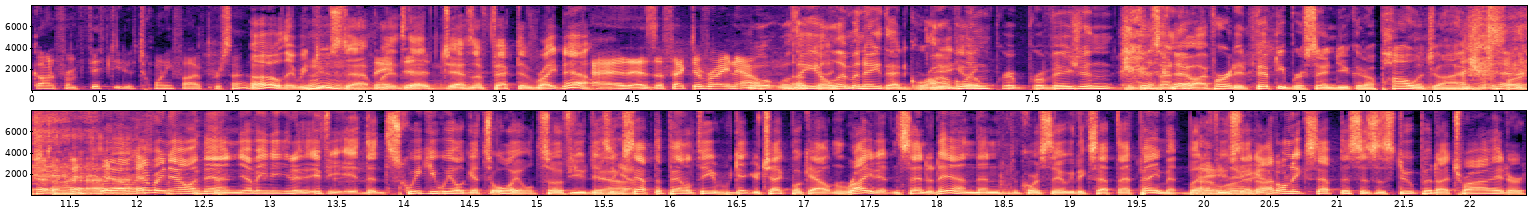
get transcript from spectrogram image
gone from 50 to 25%. Oh, they reduced that. They Wait, did. that- as effective right now. as, as effective right now. Will, will they Okay. eliminate that groveling pr- provision? Because I know I've heard at 50% you could apologize the first time. well, every now and then, I mean, you know, if you, the squeaky wheel gets oiled, so if you just Yeah. accept the penalty, get your checkbook out and write it, and and send it in, then of course they would accept that payment. But if you said, I don't accept this, this is stupid, I tried, or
